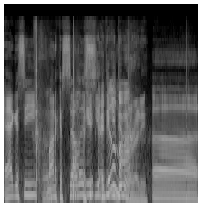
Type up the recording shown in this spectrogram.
Agassi, Monica I Seles. think, I think do you them did it already. Uh,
